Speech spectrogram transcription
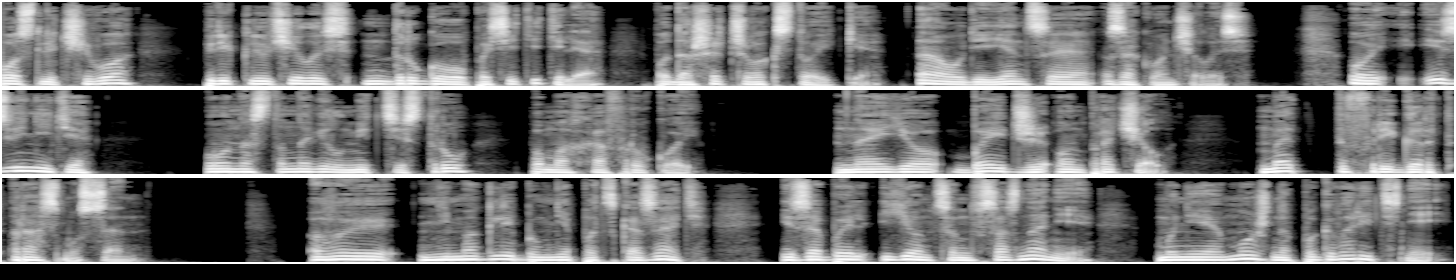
После чего переключилась на другого посетителя, подошедшего к стойке. Аудиенция закончилась. «Ой, извините». Он остановил медсестру, помахав рукой. На ее бейджи он прочел «Мэтт Фригард Расмуссен». «Вы не могли бы мне подсказать, Изабель Йонсен в сознании, мне можно поговорить с ней?»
